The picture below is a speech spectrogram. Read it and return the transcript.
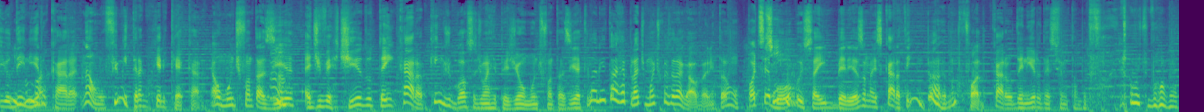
e o De Niro, cara. Não, o filme entrega o que ele quer, cara. É um mundo de fantasia, é divertido, tem. Cara, quem gosta de um RPG ou um mundo de fantasia, aquilo ali tá repleto de um monte de coisa legal, velho. Então, pode ser Sim. bobo, isso aí, beleza, mas, cara, tem. é muito foda. Cara, o De Niro nesse filme tá muito foda. Tá muito bom, velho.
